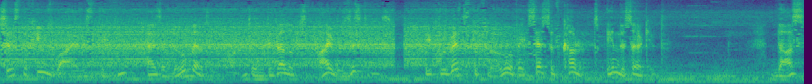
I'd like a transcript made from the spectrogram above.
Since the fuse wire is thin, has a low melting point, and develops high resistance, it prevents the flow of excessive current in the circuit. Thus,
